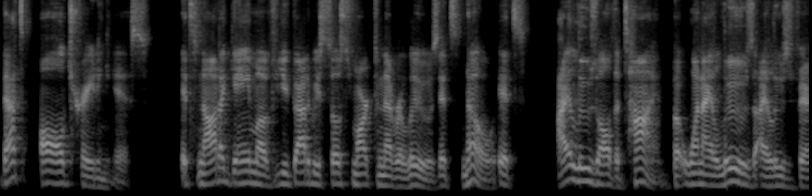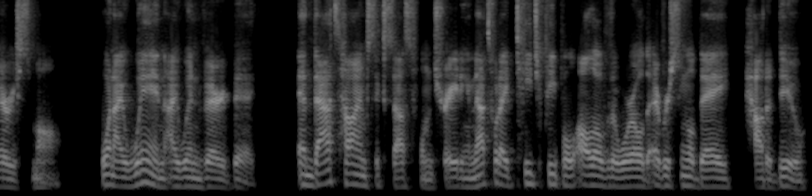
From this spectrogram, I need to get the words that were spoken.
That's all trading is. It's not a game of you got to be so smart to never lose. It's no, it's I lose all the time. But when I lose, I lose very small. When I win, I win very big. And that's how I'm successful in trading. And that's what I teach people all over the world every single day how to do.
